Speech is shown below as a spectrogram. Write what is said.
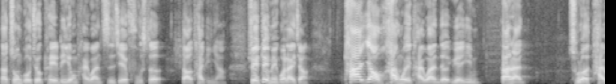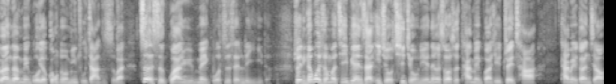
那中国就可以利用台湾直接辐射到太平洋，所以对美国来讲，他要捍卫台湾的原因，当然。除了台湾跟美国有共同的民主价值之外，这是关于美国自身利益的。所以你看，为什么即便在一九七九年那个时候是台美关系最差，台美断交，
